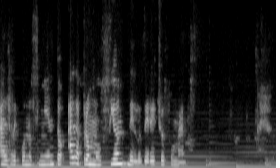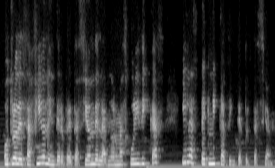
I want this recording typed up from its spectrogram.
al reconocimiento, a la promoción de los derechos humanos. Otro desafío es la interpretación de las normas jurídicas y las técnicas de interpretación.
